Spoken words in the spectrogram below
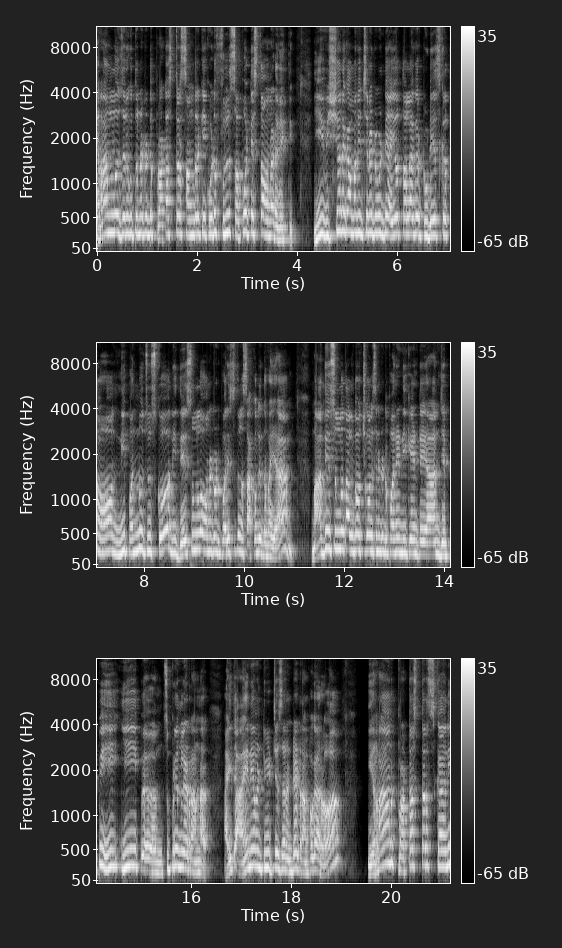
ఇరాన్లో జరుగుతున్నటువంటి ప్రొటెస్టర్స్ అందరికీ కూడా ఫుల్ సపోర్ట్ ఇస్తూ ఉన్నాడు వ్యక్తి. ఈ విషయాన్ని గమనించినటువంటి అయోత్తల్లా గారు టూ డేస్ క్రితం నీ పన్ను చూసుకో నీ దేశంలో ఉన్నటువంటి పరిస్థితులను చక్కదిద్దబయ్యా మా దేశంలో తలదోచుకోవాల్సినటువంటి పని నీకేంటి అని చెప్పి ఈ సుప్రీం లీడర్ అన్నారు. అయితే ఆయన ఏమని ట్వీట్ చేశారంటే ట్రంప్ గారు ఇరాన్ ప్రొటెస్టర్స్ కానీ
